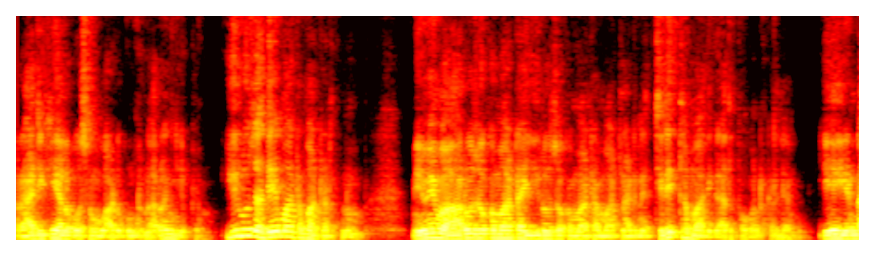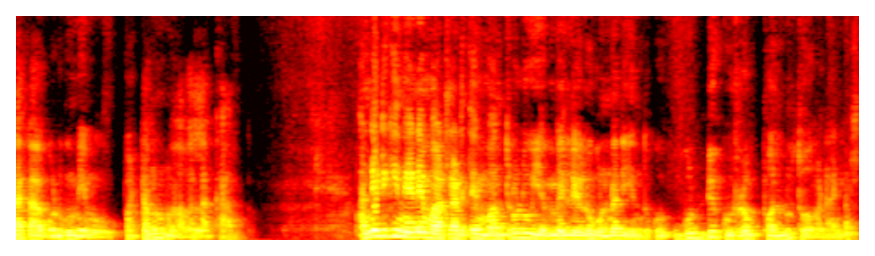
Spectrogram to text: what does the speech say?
రాజకీయాల కోసం వాడుకుంటున్నారు అని చెప్పాం. ఈరోజు అదే మాట మాట్లాడుతున్నాం. మేమేమో ఆ రోజు ఒక మాట ఈ రోజు ఒక మాట మాట్లాడిన చరిత్ర మాది కాదు పవన్ కళ్యాణ్. ఏ ఎండక ఆ గొడుగు మేము పట్టము మా వల్ల కాదు. అన్నిటికీ నేనే మాట్లాడితే మంత్రులు ఎమ్మెల్యేలు ఉన్నది ఎందుకు? గుడ్డి గుర్రం పళ్ళు తోమడానికి.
